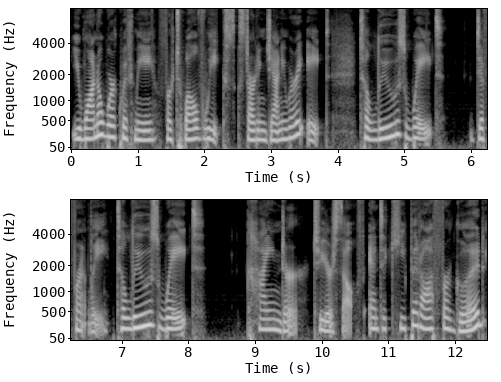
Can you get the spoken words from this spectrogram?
you want to work with me for 12 weeks starting January 8 to lose weight differently, to lose weight kinder to yourself, and to keep it off for good,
